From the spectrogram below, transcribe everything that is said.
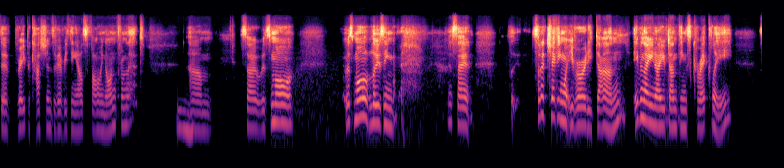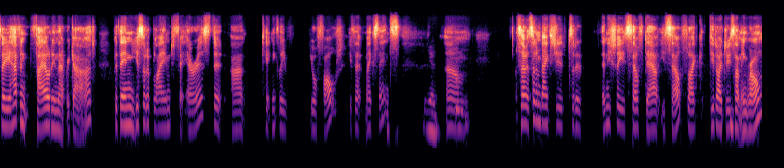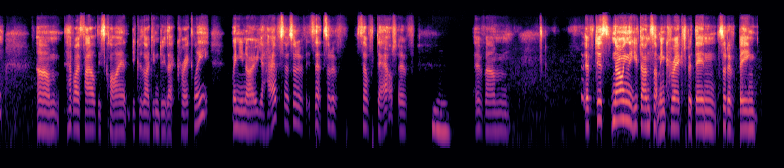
the repercussions of everything else following on from that. Mm. Um, so it was more, it was more losing, let's say it, sort of checking what you've already done, even though you know you've done things correctly. So you haven't failed in that regard, but then you're sort of blamed for errors that aren't technically your fault, if that makes sense. Yeah. Um, so it sort of makes you sort of initially self doubt yourself like, did I do something wrong? Um, have I failed this client because I didn't do that correctly? When you know you have, so sort of it's that sort of self doubt of mm. of um, of just knowing that you've done something correct, but then sort of being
